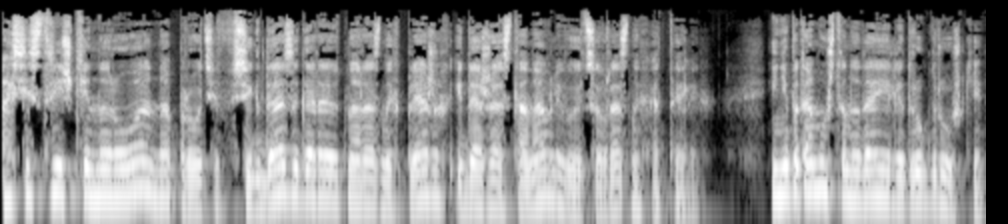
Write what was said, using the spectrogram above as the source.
А сестрички Наруа напротив всегда загорают на разных пляжах и даже останавливаются в разных отелях. И не потому, что надоели друг дружке,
